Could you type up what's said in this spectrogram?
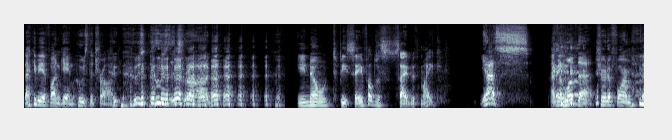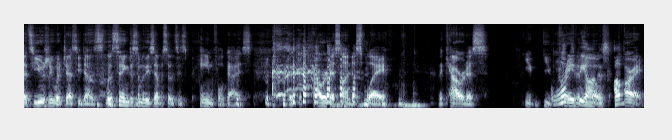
That could be a fun game. Who's the trog? Who- who's- who's the trog? You know, to be safe, I'll just side with Mike. Yes, I I mean, love that. True to form, that's usually what Jesse does. Listening to some of these episodes is painful, guys. The, the cowardice on display. The cowardice. You you Let's crave be honest. Of, All right.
